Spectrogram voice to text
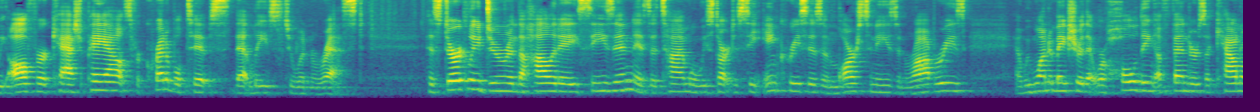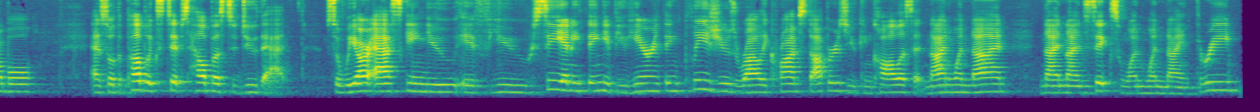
We offer cash payouts for credible tips that leads to an arrest. Historically, during the holiday season is a time when we start to see increases in larcenies and robberies and we want to make sure that we're holding offenders accountable. And so the public's tips help us to do that. So we are asking you if you see anything, if you hear anything, please use Raleigh Crime Stoppers. You can call us at 919 996 1193,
